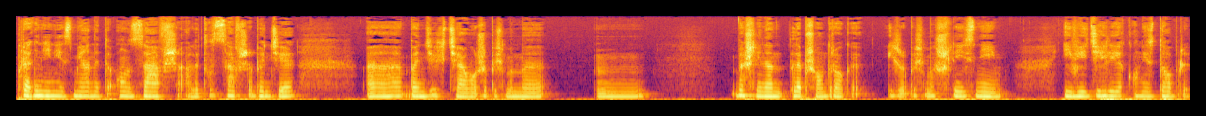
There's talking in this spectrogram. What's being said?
pragnienie zmiany, to On zawsze, ale to zawsze będzie, e, będzie chciał, żebyśmy my mm, weszli na lepszą drogę i żebyśmy szli z Nim i wiedzieli, jak On jest dobry.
